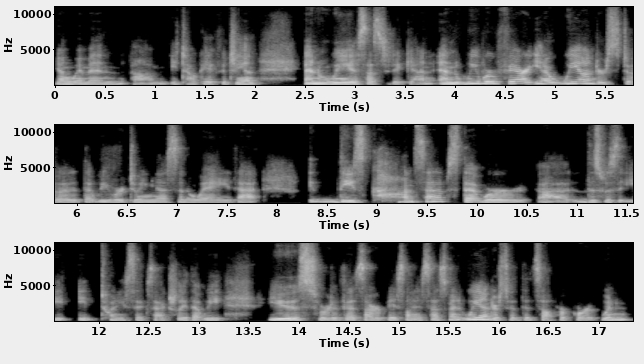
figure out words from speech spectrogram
young women um, iTaukei Fijian and we assessed it again. And we were very you know we understood that we were doing this in a way that these concepts that were uh, this was the EAT-26 actually that we used sort of as our baseline assessment. We understood that self-report wouldn't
